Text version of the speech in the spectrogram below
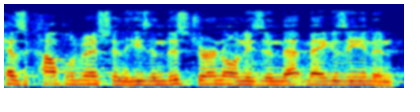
has a compliment and he's in this journal and he's in that magazine and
